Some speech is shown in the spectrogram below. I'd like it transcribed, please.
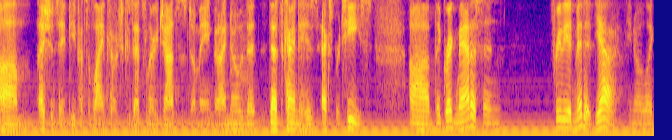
um, I should say defensive line coach because that's Larry Johnson's domain, but I know that that's kind of his expertise. Uh, that Greg Mattison freely admitted, yeah, you know, like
